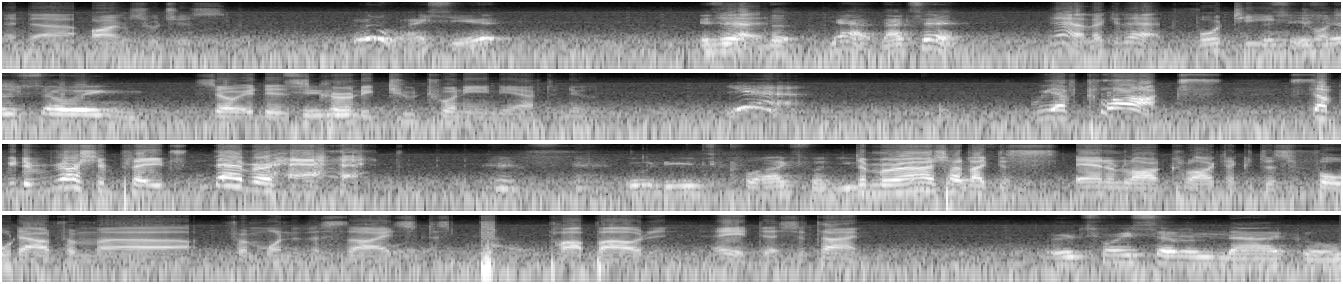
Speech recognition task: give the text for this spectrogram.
and uh, arm switches. Oh, I see it. Is Yeah. it the? Yeah, that's it. Yeah, look at that. 14, is 20. showing? So it is two? currently 2.20 in the afternoon. Yeah. We have clocks! Something the Russian planes never had! Who needs clocks when you? The Mirage had like this analog clock that could just fold out from uh, from one of the sides, just pop out and hey, that's your time. We're 27 nautical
